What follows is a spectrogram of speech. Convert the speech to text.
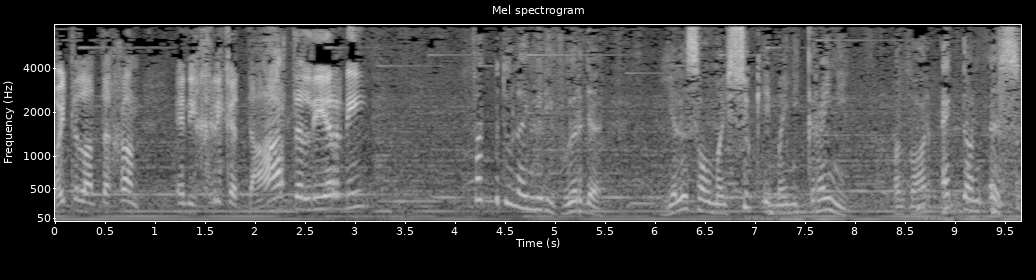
buiteland te gaan en die Grieke daar te leer nie. Wat bedoel hy met die woorde: "Julle sal my soek en my nie kry nie, want waar ek dan is,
